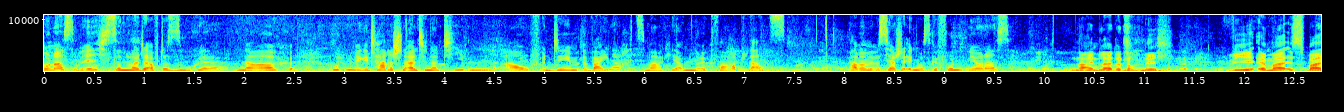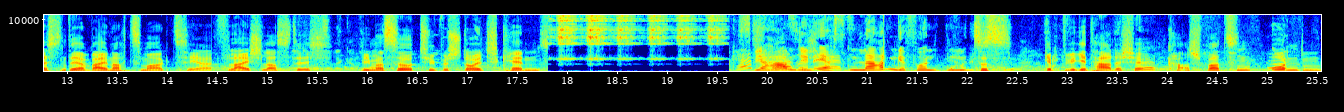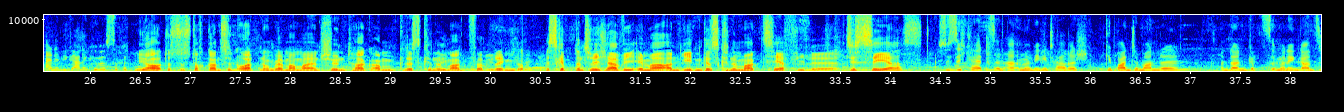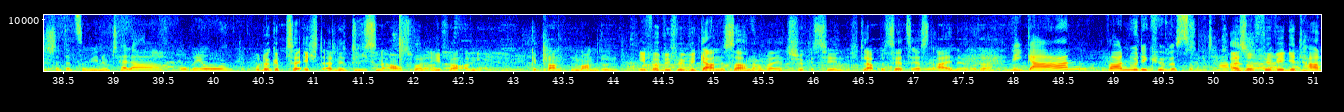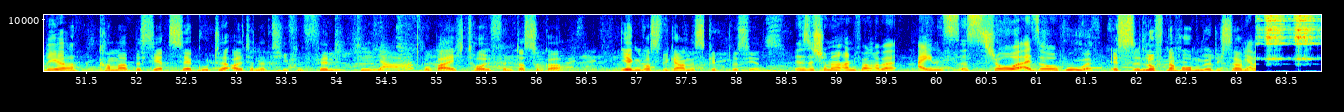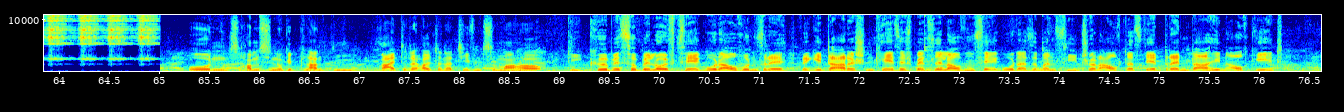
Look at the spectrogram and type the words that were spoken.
Jonas und ich sind heute auf der Suche nach guten vegetarischen Alternativen auf dem Weihnachtsmarkt hier am Neupfarrplatz. Haben wir bisher schon irgendwas gefunden, Jonas? Nein, leider noch nicht. Wie immer ist meistens der Weihnachtsmarkt sehr fleischlastig, wie man so typisch deutsch kennt. Wir haben den ersten Laden gefunden. Es gibt vegetarische Karspatzen und Eine vegane Kürbissuppe? ja, das ist doch ganz in Ordnung, wenn man mal einen schönen Tag am Christkindlmarkt verbringt. Es gibt natürlich auch wie immer an jedem Christkindlmarkt sehr viele Desserts. Süßigkeiten sind immer vegetarisch. Gebrannte Mandeln. Und dann gibt es immer den ganzen Shit dazu, wie Nutella, Oreo. Oh, da gibt es ja echt eine riesen Auswahl, Eva, an gebrannten Mandeln. Eva, wie viele vegane Sachen haben wir jetzt schon gesehen? Ich glaube, bis jetzt erst eine, oder? Vegan war nur die Kürbissuppe. Also für Vegetarier kann man bis jetzt sehr gute Alternativen finden. Ja, Wobei ich toll finde, dass sogar irgendwas Veganes gibt bis jetzt. das ist schon mal ein Anfang. Aber eins ist schon, also hu. Ist Luft nach oben, würde ich sagen. Ja. Und haben Sie nur geplant, weitere Alternativen zu machen? Die Kürbissuppe läuft sehr gut, auch unsere vegetarischen Käsespätzle laufen sehr gut. Also man sieht schon auch, dass der Trend dahin auch geht.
